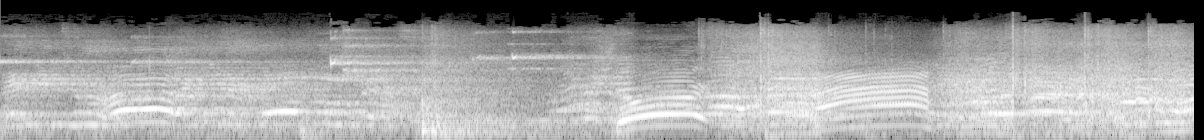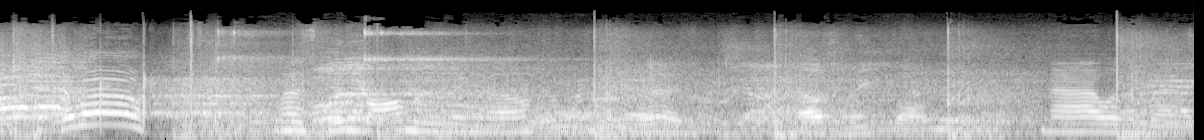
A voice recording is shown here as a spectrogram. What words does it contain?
Take it to her! Right here, ball movement! Short. Ah! Come on. That was good ball moving, though. Good. That was a weak ball movement. Nah, that wasn't bad.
